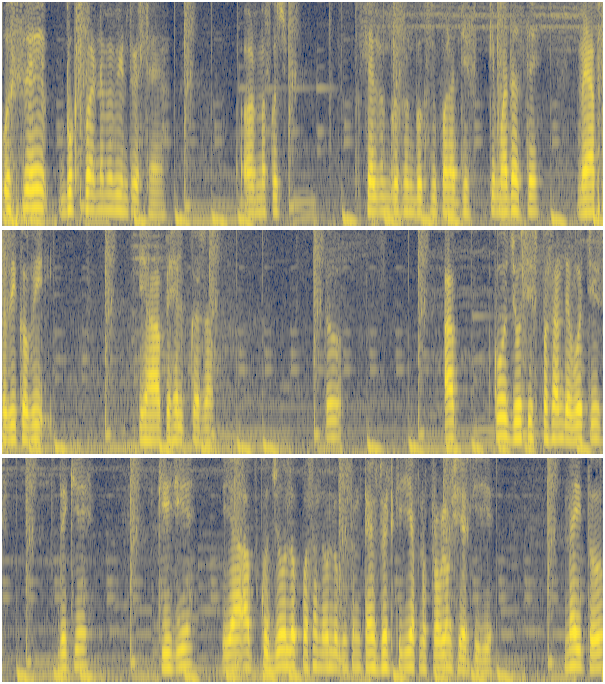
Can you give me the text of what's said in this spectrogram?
उससे बुक्स पढ़ने में भी इंटरेस्ट आया और मैं कुछ सेल्फ इम्प्रूवमेंट बुक्स भी पढ़ा, जिसकी मदद से मैं आप सभी को भी यहाँ पे हेल्प कर रहा हूँ। तो आपको जो चीज़ पसंद है, वो चीज़ देखिए, कीजिए, या आपको जो लोग पसंद है, उन लोगों के संग टाइम स्पेंड कीजिए, अपना प्रॉब्लम शेयर कीजिए। नहीं तो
